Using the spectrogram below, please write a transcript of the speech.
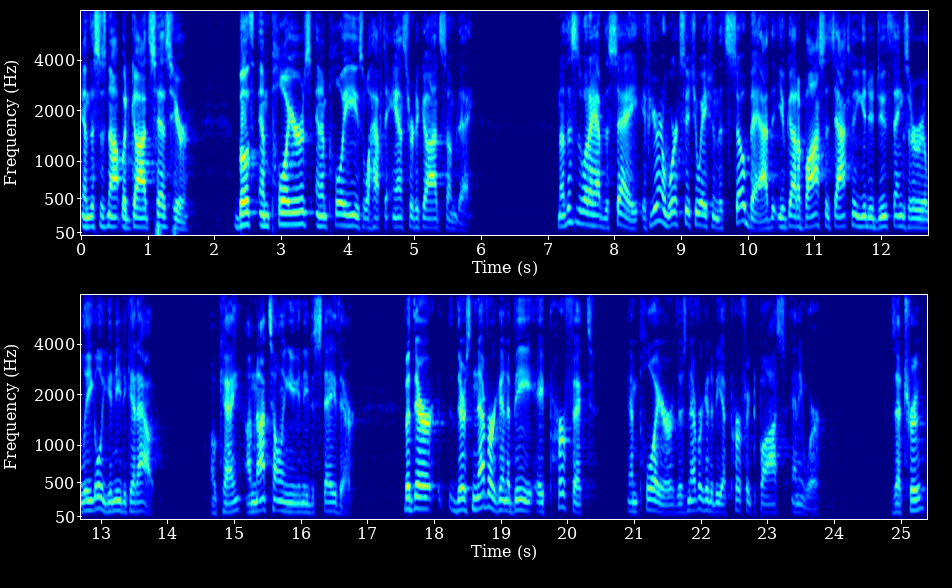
and this is not what God says here. Both employers and employees will have to answer to God someday. Now, this is what I have to say. If you're in a work situation that's so bad that you've got a boss that's asking you to do things that are illegal, you need to get out. Okay? I'm not telling you you need to stay there. But there, there's never going to be a perfect employer, there's never going to be a perfect boss anywhere. Is that true?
